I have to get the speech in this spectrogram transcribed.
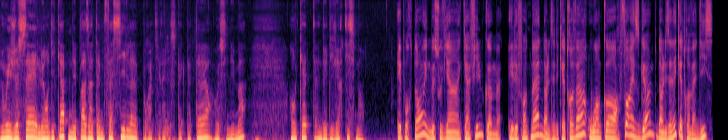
Oui, je sais, le handicap n'est pas un thème facile pour attirer les spectateurs au cinéma en quête de divertissement. Et pourtant, il me souvient qu'un film comme Elephant Man dans les années 80 ou encore Forrest Gump dans les années 90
